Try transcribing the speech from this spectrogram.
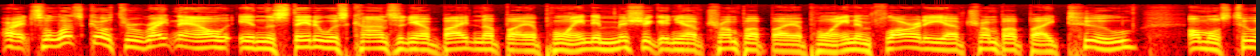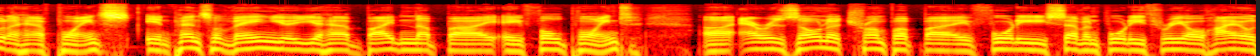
all right, so let's go through right now. In the state of Wisconsin, you have Biden up by a point. In Michigan, you have Trump up by a point. In Florida, you have Trump up by two, almost two and a half points. In Pennsylvania, you have Biden up by a full point. Uh, Arizona, Trump up by 47 43. Ohio,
